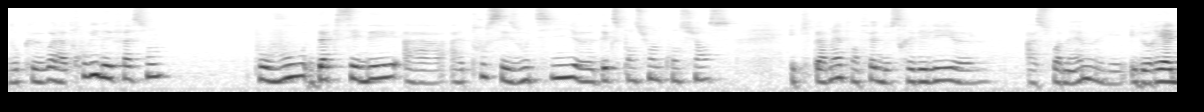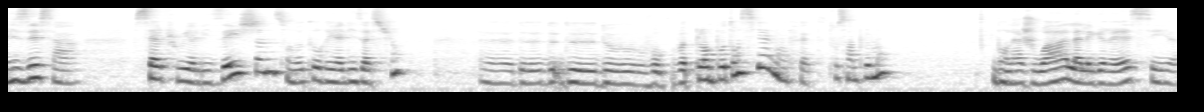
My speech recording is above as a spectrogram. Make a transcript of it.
donc voilà, trouver des façons pour vous d'accéder à, tous ces outils d'expansion de conscience et qui permettent en fait de se révéler à soi-même et, de réaliser sa self-realization, son auto-réalisation de, de, votre plein potentiel en fait, tout simplement dans la joie, l'allégresse et euh,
